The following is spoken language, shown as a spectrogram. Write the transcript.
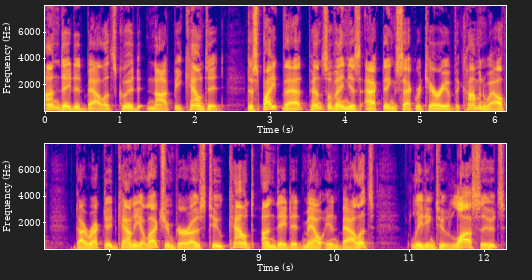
undated ballots could not be counted. Despite that, Pennsylvania's acting Secretary of the Commonwealth directed county election bureaus to count undated mail in ballots, leading to lawsuits,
